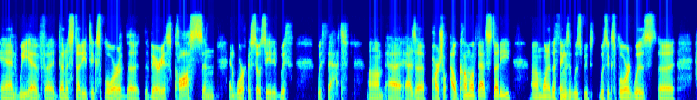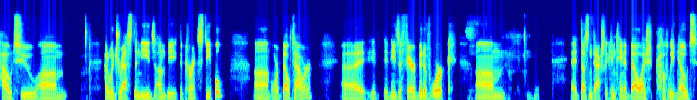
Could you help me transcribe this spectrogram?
and we have uh, done a study to explore the, the various costs and, and work associated with, with that. Um, uh, as a partial outcome of that study, um, one of the things that was, was explored was uh, how to um, how to address the needs on the, the current steeple um, or bell tower. Uh, it, it needs a fair bit of work. Um, it doesn't actually contain a bell, I should probably note.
